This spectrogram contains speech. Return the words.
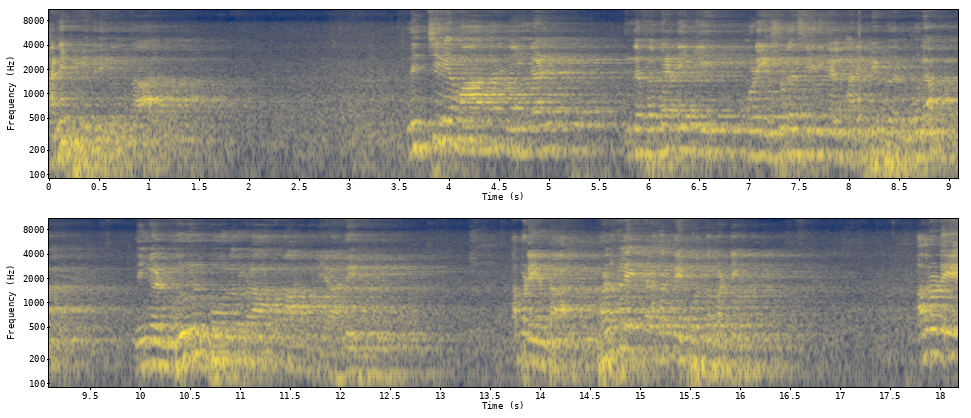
அனுப்பி வைத்திருந்தால் நிச்சயமாக நீங்கள் இந்த ஃபெக்கல்ட்டிக்கு உங்களுடைய சுழல் செய்திகள் அனுப்பிப்பதன் மூலம் நீங்கள் வீண் போனவர்களாக மாற முடியாது. அப்படி என்றால் பல்கலைக்கழகத்தை பொறுத்தமட்டில் அவருடைய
